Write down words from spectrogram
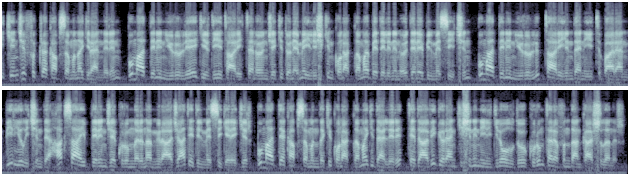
İkinci fıkra kapsamına girenlerin, bu maddenin yürürlüğe girdiği tarihten önceki döneme ilişkin konaklama bedelinin ödenebilmesi için, bu maddenin yürürlük tarihinden itibaren bir yıl içinde hak sahiplerince kurumlarına müracaat edilmesi gerekir. Bu madde kapsamındaki konaklama giderleri, tedavi gören kişinin ilgili olduğu kurum tarafından karşılanır.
